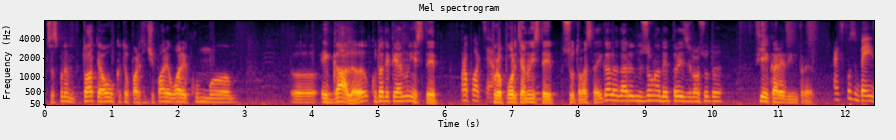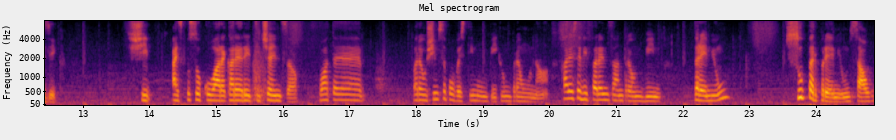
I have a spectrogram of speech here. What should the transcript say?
să spunem, toate au câte o participare oarecum uh, uh, egală, cu toate că ea nu este proporția, proporția nu este 100% egală, dar în zona de 30% fiecare dintre ele. Ai spus basic și ai spus-o cu oarecare reticență. Poate reușim să povestim un pic împreună care este diferența între un vin premium, super premium sau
